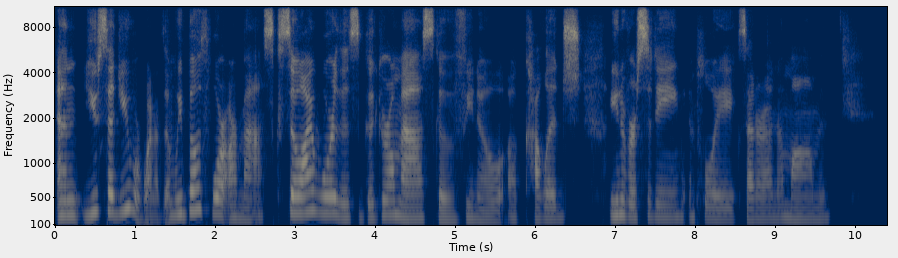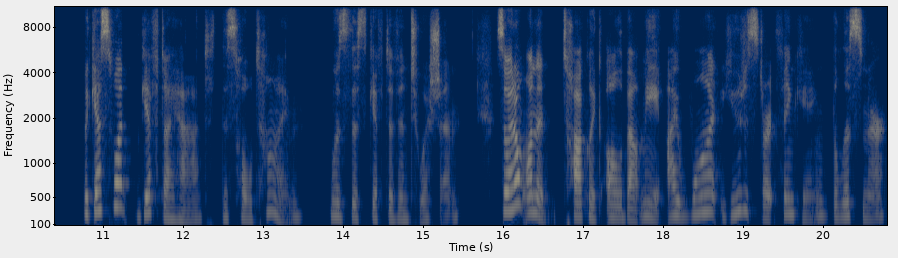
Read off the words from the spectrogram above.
And you said you were one of them. We both wore our masks. So I wore this good girl mask of, you know, a college, university employee, et cetera, and a mom. But guess what gift I had this whole time was this gift of intuition. So I don't want to talk like all about me. I want you to start thinking, the listener,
